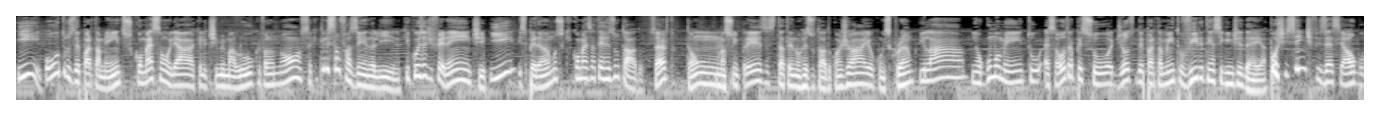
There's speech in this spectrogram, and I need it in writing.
E outros departamentos começam a olhar aquele time maluco e falam: Nossa, o que, que eles estão fazendo ali? Que coisa diferente. E esperamos que comece a ter resultado, certo? Então, na sua empresa, você está tendo resultado com Agile, com Scrum, e lá, em algum momento, essa outra pessoa de outro departamento vira e tem a seguinte ideia: Poxa, e se a gente fizesse algo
